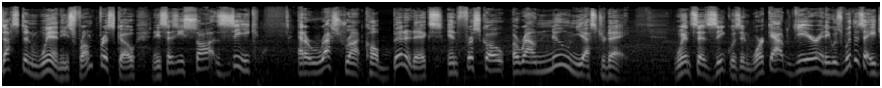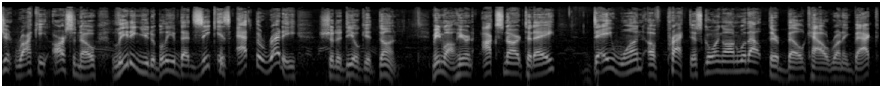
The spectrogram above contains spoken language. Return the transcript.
Dustin Wynn. He's from Frisco, and he says he saw Zeke at a restaurant called Benedict's in Frisco around noon yesterday. Wynn says Zeke was in workout gear and he was with his agent, Rocky Arceneaux, leading you to believe that Zeke is at the ready should a deal get done. Meanwhile, here in Oxnard today, day one of practice going on without their bell cow running back.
